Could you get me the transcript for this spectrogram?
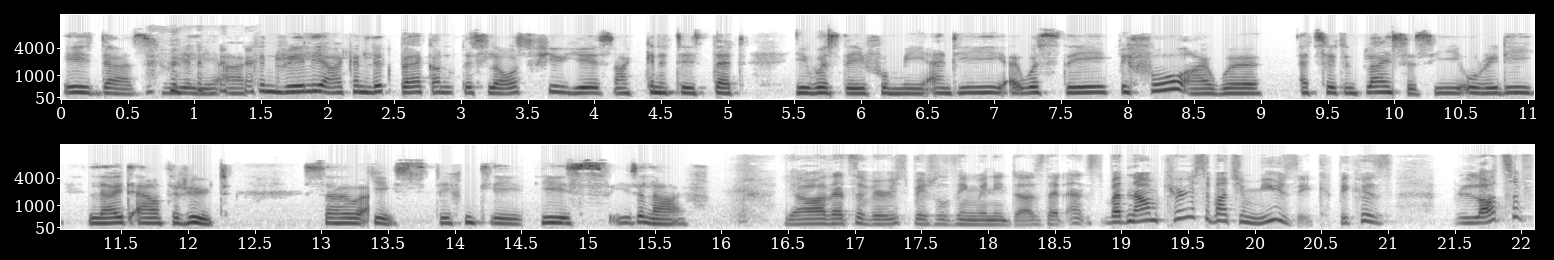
He does really. I can really, I can look back on this last few years. I can attest that He was there for me, and He was there before I were at certain places. He already laid out the route. So yes, definitely, He is He's alive. Yeah, that's a very special thing when he does that. But now I'm curious about your music because lots of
